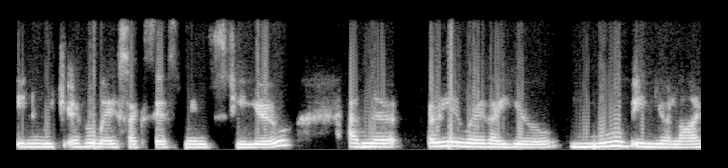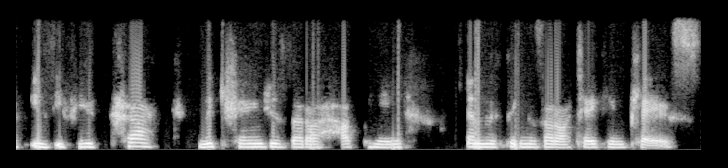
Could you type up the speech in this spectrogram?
in whichever way success means to you, and the only way that you move in your life is if you track the changes that are happening and the things that are taking place.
